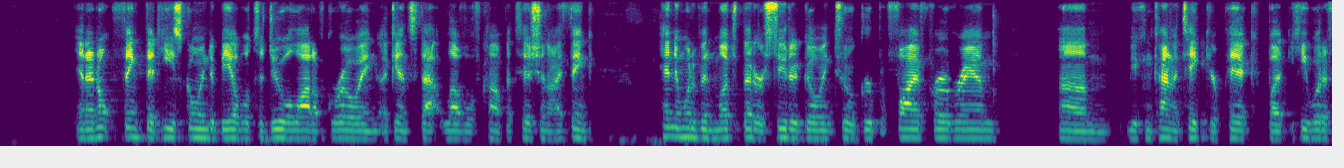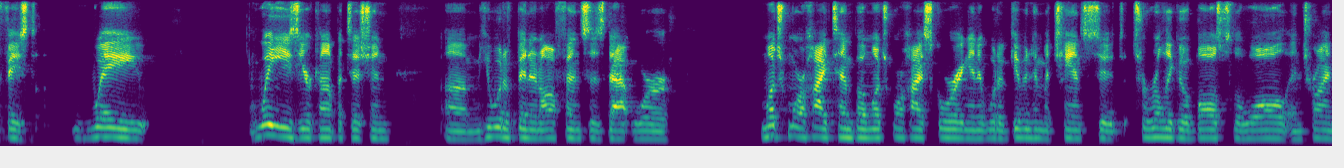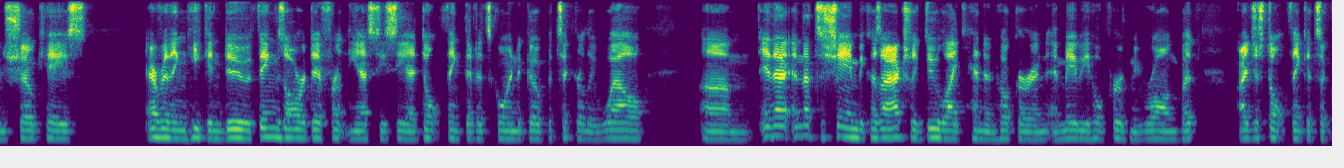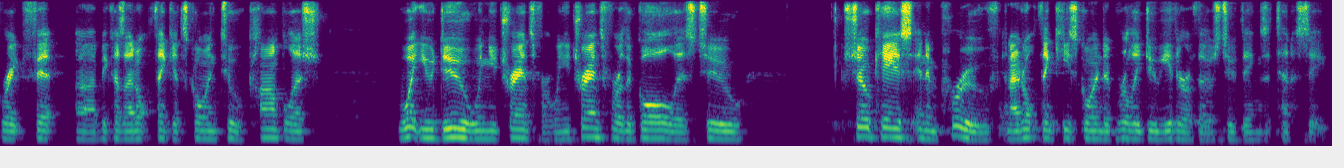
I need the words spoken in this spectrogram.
and I don't think that he's going to be able to do a lot of growing against that level of competition. I think Hendon would have been much better suited going to a group of five program. Um, you can kind of take your pick, but he would have faced way, way easier competition. Um, he would have been in offenses that were much more high tempo, much more high scoring, and it would have given him a chance to to really go balls to the wall and try and showcase everything he can do. Things are different in the SEC. I don't think that it's going to go particularly well. Um, and that and that's a shame because I actually do like Hendon Hooker and, and maybe he'll prove me wrong, but I just don't think it's a great fit uh, because I don't think it's going to accomplish what you do when you transfer. When you transfer, the goal is to showcase and improve, and I don't think he's going to really do either of those two things at Tennessee.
